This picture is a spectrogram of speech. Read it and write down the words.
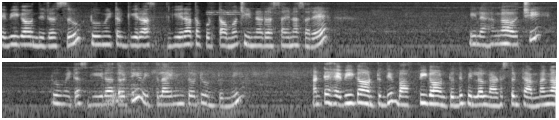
హెవీగా ఉంది డ్రెస్సు. టూ మీటర్ గీరా గీరాతో కుడతాము చిన్న డ్రెస్ అయినా సరే. ఈ లెహంగా వచ్చి టూ మీటర్స్ గీరాతోటి విత్ లైనింగ్ తోటి ఉంటుంది. అంటే హెవీగా ఉంటుంది బఫీగా ఉంటుంది పిల్లలు నడుస్తుంటే అందంగా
